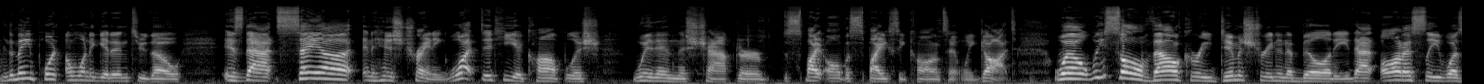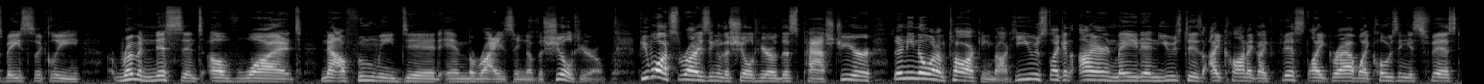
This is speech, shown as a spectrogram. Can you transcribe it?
the main point I want to get into, though, is that Seiya and his training, what did he accomplish within this chapter, despite all the spicy content we got. Well, we saw Valkyrie demonstrate an ability that honestly was basically reminiscent of what Naofumi did in The Rising of the Shield Hero. If you watched The Rising of the Shield Hero this past year, then you know what I'm talking about. He used like an Iron Maiden, used his iconic like fist-like grab, like closing his fist,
